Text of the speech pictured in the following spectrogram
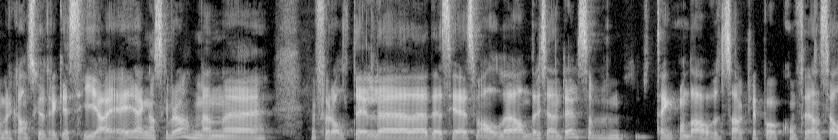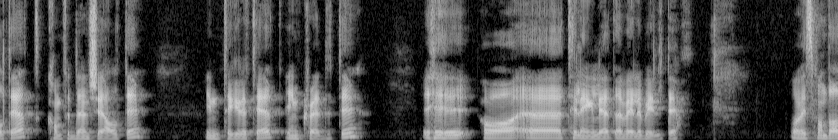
amerikanske uttrykket CIA er ganske bra, men uh, i forhold til uh, det CIA som alle andre kjenner til, så tenker man da hovedsakelig på konfidensialitet, confidentiality, integritet, incredity og uh, tilgjengelighet, availability. Og Hvis man da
